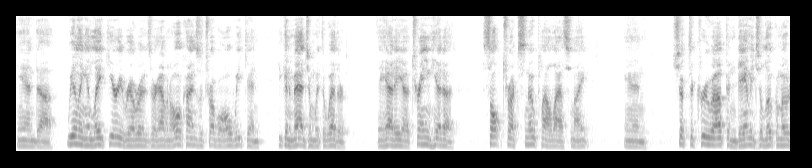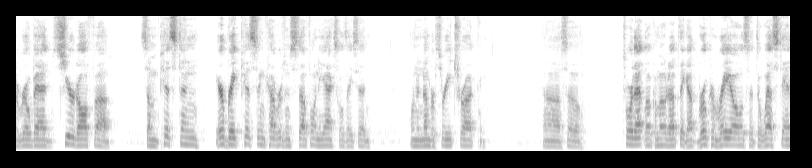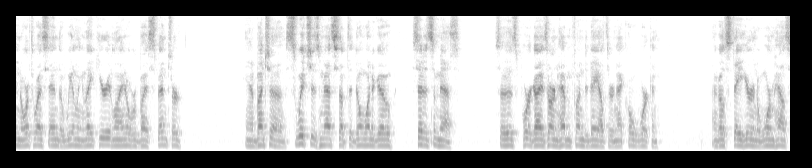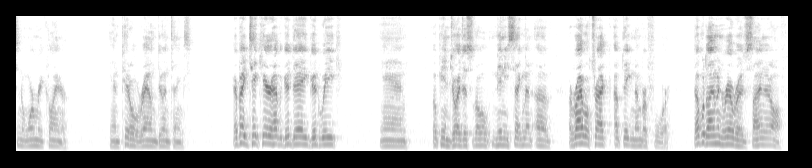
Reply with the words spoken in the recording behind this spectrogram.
and uh, Wheeling and Lake Erie railroads are having all kinds of trouble all weekend. You can imagine with the weather. They had a, a train hit a salt truck snowplow last night, and shook the crew up and damaged the locomotive real bad, sheared off uh, some piston, air brake piston covers and stuff on the axles, they said, on the number three truck. Uh, so tore that locomotive up. They got broken rails at the west end, northwest end, the Wheeling Lake Erie line over by Spencer. And a bunch of switches messed up that don't want to go. Said it's a mess. So those poor guys aren't having fun today out there in that cold working. I'm going to stay here in the warm house in the warm recliner and piddle around doing things. Everybody take care. Have a good day, good week, and hope you enjoyed this little mini segment of Arrival Track Update number four. Double Diamond Railroad signing off.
